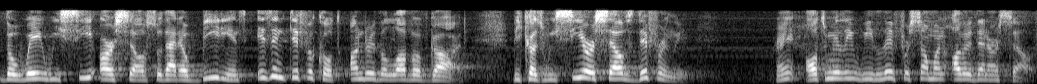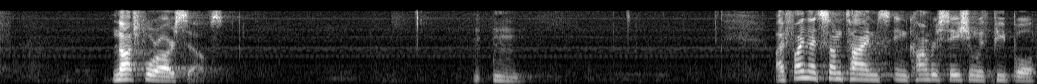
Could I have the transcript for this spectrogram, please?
the way we see ourselves so that obedience isn't difficult under the love of God because we see ourselves differently. Right? Ultimately, we live for someone other than ourselves, not for ourselves. I find that sometimes in conversation with people,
